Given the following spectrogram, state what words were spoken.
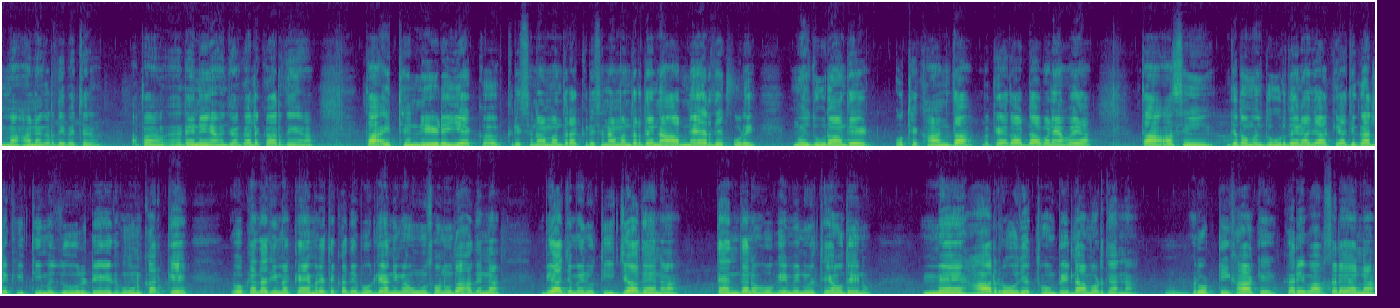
ਮਹਾਨਗਰ ਦੇ ਵਿੱਚ ਆਪਾਂ ਰਹਿੰਦੇ ਆ ਜਾਂ ਗੱਲ ਕਰਦੇ ਆ ਤਾਂ ਇੱਥੇ ਨੇੜੇ ਹੀ ਇੱਕ ਕ੍ਰਿਸ਼ਨਾ ਮੰਦਿਰ ਆ। ਕ੍ਰਿਸ਼ਨਾ ਮੰਦਿਰ ਦੇ ਨਾਲ ਨਹਿਰ ਦੇ ਕੋਲੇ ਮਜ਼ਦੂਰਾਂ ਦੇ ਉੱਥੇ ਖਾਣ ਦਾ ਬਕਾਇਦਾ ਅੱਡਾ ਬਣਿਆ ਹੋਇਆ। ਤਾਂ ਅਸੀਂ ਜਦੋਂ ਮਜ਼ਦੂਰ ਦੇ ਨਾਲ ਜਾ ਕੇ ਅੱਜ ਗੱਲ ਕੀਤੀ ਮਜ਼ਦੂਰ ਡੇ ਹੋਣ ਕਰਕੇ ਉਹ ਕਹਿੰਦਾ ਜੀ ਮੈਂ ਕੈਮਰੇ ਤੇ ਕਦੇ ਬੋਲਿਆ ਨਹੀਂ ਮੈਂ ਉਹ ਤੁਹਾਨੂੰ ਦੱਸ ਦਿੰਨਾ ਵੀ ਅੱਜ ਮੈਨੂੰ ਤੀਜਾ ਦਿਨ ਆ ਤਿੰਨ ਦਿਨ ਹੋ ਗਏ ਮੈਨੂੰ ਇੱਥੇ ਆਉਂਦੇ ਨੂੰ। ਮੈਂ ਹਰ ਰੋਜ਼ ਇੱਥੋਂ ਵਿਹਲਾ ਮੁੜ ਜਾਣਾ ਰੋਟੀ ਖਾ ਕੇ ਘਰੇ ਵਾਪਸ ਰਹਿ ਜਾਣਾ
